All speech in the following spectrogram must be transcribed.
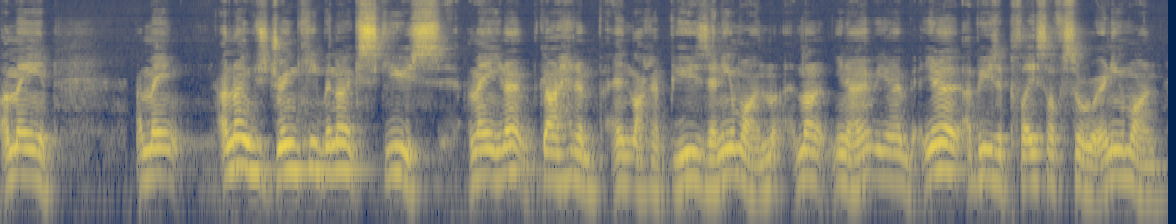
I mean, I mean, I know he was drinking, but no excuse. I mean, you don't go ahead and, and like abuse anyone. Not you know, you know, you don't abuse a police officer or anyone.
